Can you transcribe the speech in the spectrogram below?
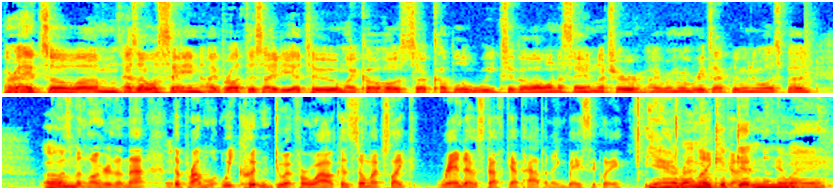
All right. So, um, as I was saying, I brought this idea to my co hosts a couple of weeks ago, I want to say. I'm not sure I remember exactly when it was, but. Um, it's been longer than that. The problem, we couldn't do it for a while because so much like rando stuff kept happening, basically. Yeah, rando like, kept uh, getting in yeah. the way.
